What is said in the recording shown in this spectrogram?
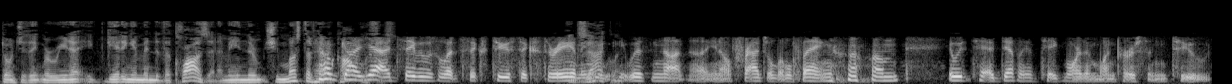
don't you think, Marina, getting him into the closet? I mean, there, she must have had Oh God, yeah, I'd say he was what six two, six three. I mean, Exactly. he, he was not uh, you know fragile little thing. um, it would ta definitely have take more than one person to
